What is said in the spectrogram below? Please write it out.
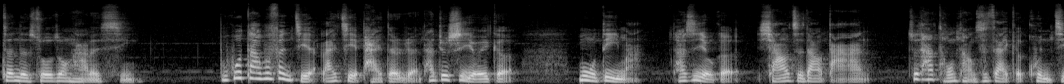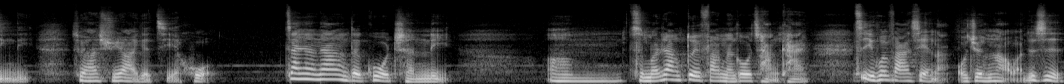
真的说中他的心，不过大部分解来解牌的人，他就是有一个目的嘛，他是有个想要知道答案，就他通常是在一个困境里，所以他需要一个解惑。在那那样的过程里，嗯，怎么让对方能够敞开？自己会发现呐、啊，我觉得很好玩，就是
